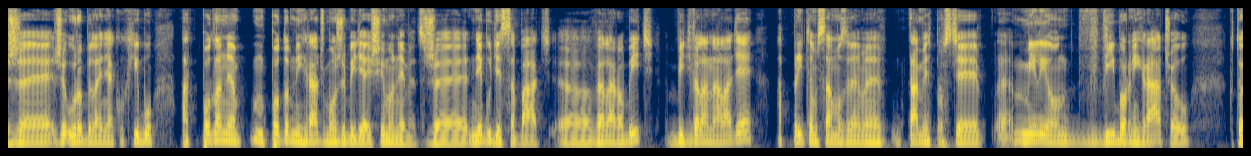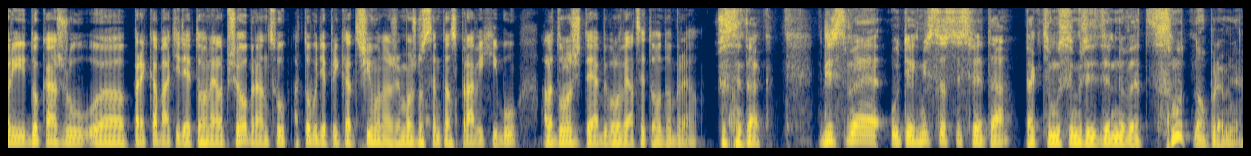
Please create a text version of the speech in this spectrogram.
že, že urobil aj nejakú chybu. A podľa mňa podobný hráč môže byť aj Šimon Nemec, že nebude sa báť e, veľa robiť, byť veľa na lade a pritom samozrejme tam je proste e, milión výborných hráčov, ktorí dokážu uh, prekabatiť aj toho najlepšieho obrancu a to bude príklad Šimona, že možno sem tam spraví chybu, ale dôležité je, aby bolo viacej toho dobrého. Přesně tak. Když jsme u těch mistrovství světa, tak ti musím říct jednu věc smutnou pre mňa.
